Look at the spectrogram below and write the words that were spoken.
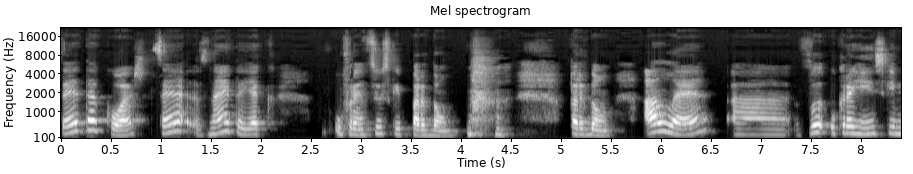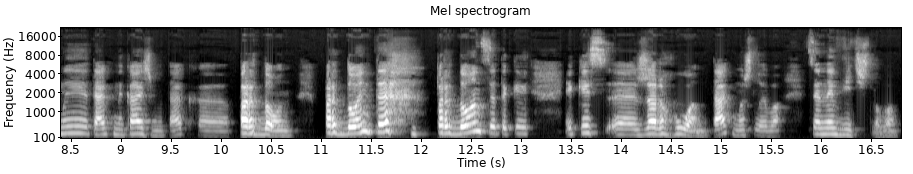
Це також, це, знаєте, як у французький пардон. пардон. Але а, в українській ми так не кажемо, так? е, Пардон. Пардоньте, пардон це такий якийсь е, жаргон, так, можливо, це не вічливо.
